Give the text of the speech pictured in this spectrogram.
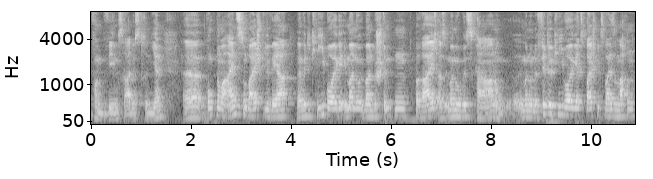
vom Bewegungsradius trainieren. Äh, Punkt Nummer eins zum Beispiel wäre, wenn wir die Kniebeuge immer nur über einen bestimmten Bereich, also immer nur bis, keine Ahnung, immer nur eine Viertelkniebeuge jetzt beispielsweise machen,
